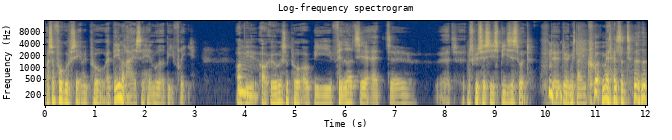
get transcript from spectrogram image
og så fokuserer vi på, at det er en rejse hen mod at blive fri. Og, mm. vi, og øve sig på at blive federe til at, øh, at nu skal jeg sige spise sundt. Det, det er jo ikke en slags kur, men altså ved,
